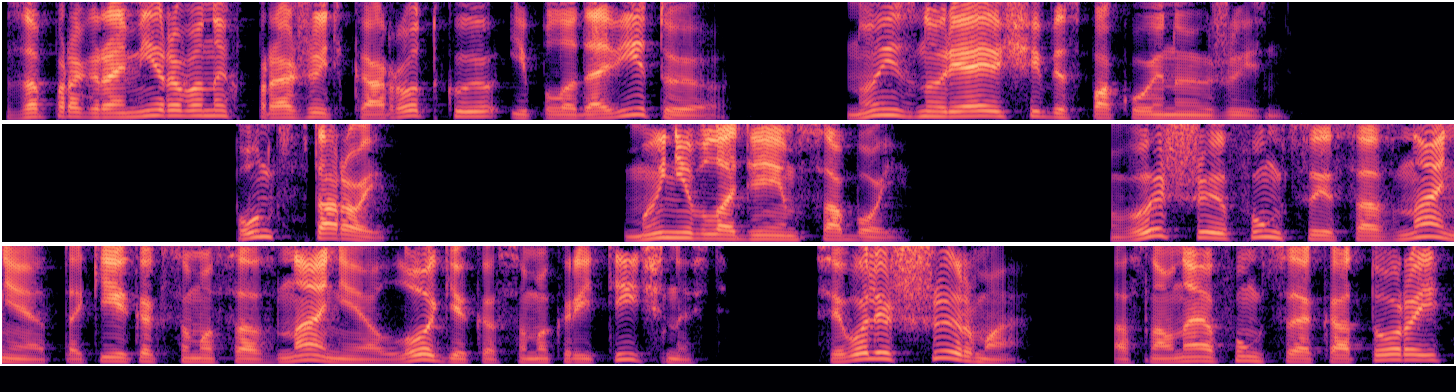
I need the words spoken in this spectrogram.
запрограммированных прожить короткую и плодовитую, но изнуряюще беспокойную жизнь. Пункт второй. Мы не владеем собой. Высшие функции сознания, такие как самосознание, логика, самокритичность, всего лишь ширма, основная функция которой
